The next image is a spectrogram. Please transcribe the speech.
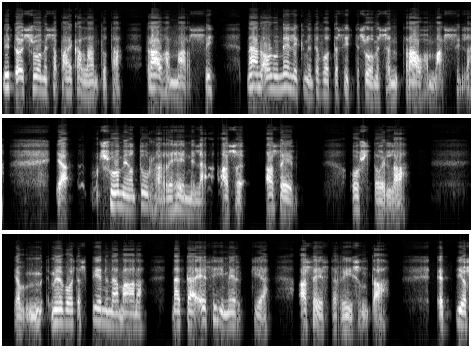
nyt olisi Suomessa paikallaan tota rauhanmarssi. Mä oon ollut 40 vuotta sitten Suomessa rauhanmarssilla. Ja Suomi on turhan rehennillä ase, aseostoilla. Ja me voitaisiin pienenä maana näyttää esimerkkiä aseista riisuntaa. Et jos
